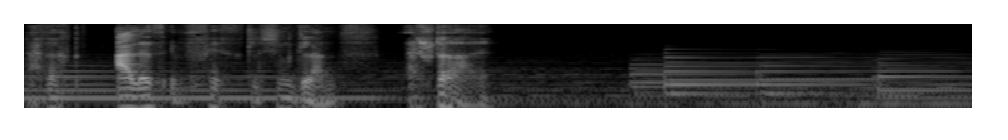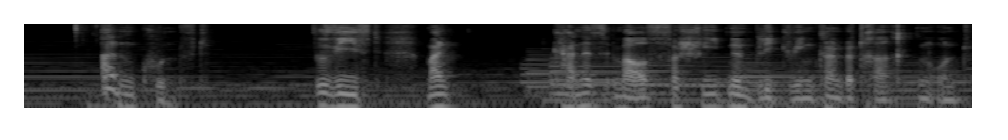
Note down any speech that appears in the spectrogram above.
da wird alles im festlichen Glanz erstrahlen. Ankunft. Du siehst, man kann es immer aus verschiedenen Blickwinkeln betrachten und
